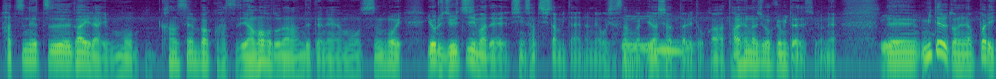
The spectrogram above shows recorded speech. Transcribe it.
発熱外来、もう感染爆発で山ほど並んでてね、もうすごい、夜11時まで診察したみたいなね、お医者さんがいらっしゃったりとか、大変な状況みたいですよね。で、見てるとね、やっぱり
